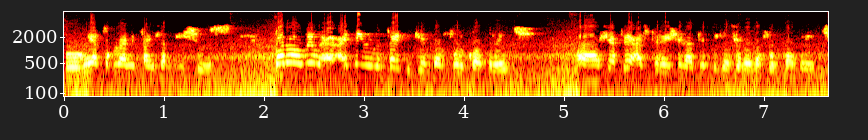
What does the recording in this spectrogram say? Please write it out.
we have to clarify some issues. Pero we, I think we will try to give them full coverage. Uh, Siyempre, aspiration natin bigyan sila ng full coverage.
